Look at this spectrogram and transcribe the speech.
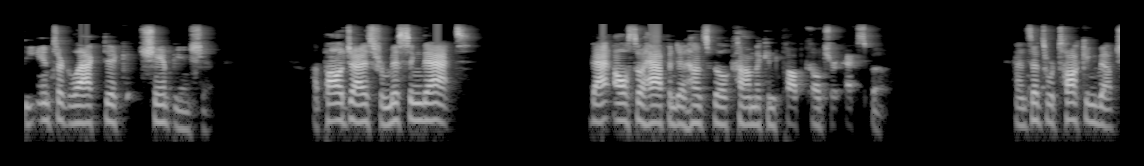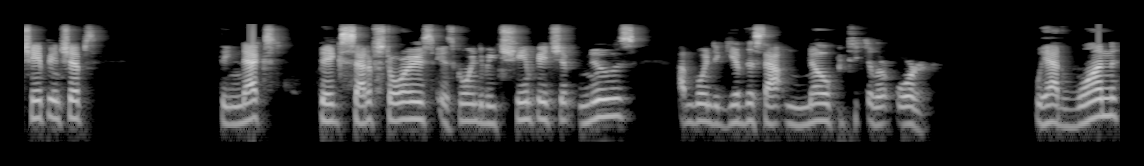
the Intergalactic Championship. I Apologize for missing that. That also happened at Huntsville Comic and Pop Culture Expo. And since we're talking about championships, the next big set of stories is going to be championship news. I'm going to give this out in no particular order. We had one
